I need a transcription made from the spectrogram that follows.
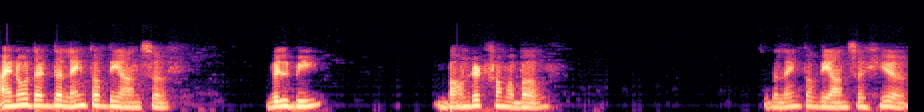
I know that the length of the answer will be bounded from above. So the length of the answer here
